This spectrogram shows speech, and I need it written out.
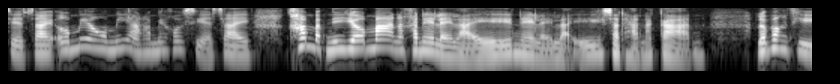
เสียใจเออไม่เอาไม่อยากทำให้เขาเสียใจคำแบบนี้เยอะมากนะคะ ในหลาย ๆ ในหลาย ๆ สถานการณ์ แล้วบางที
